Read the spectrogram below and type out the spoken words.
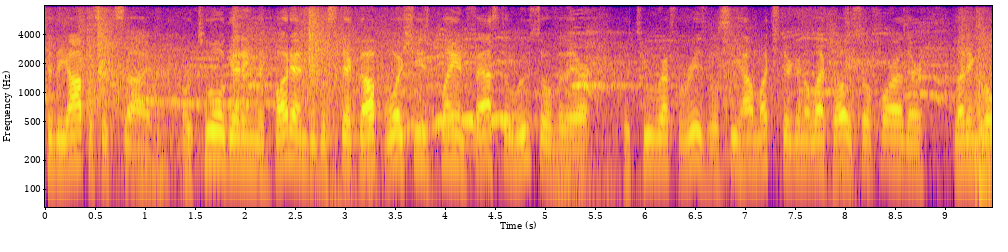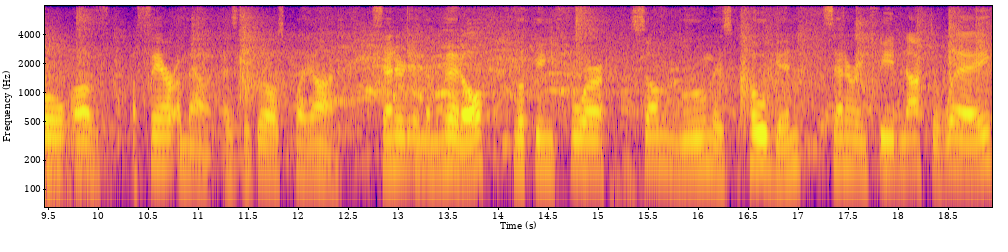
to the opposite side. O'Toole getting the butt end of the stick up. Boy, she's playing fast and loose over there. The two referees, we'll see how much they're going to let go. So far, they're letting go of a fair amount as the girls play on. Centered in the middle, looking for some room is Kogan. Centering feed knocked away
